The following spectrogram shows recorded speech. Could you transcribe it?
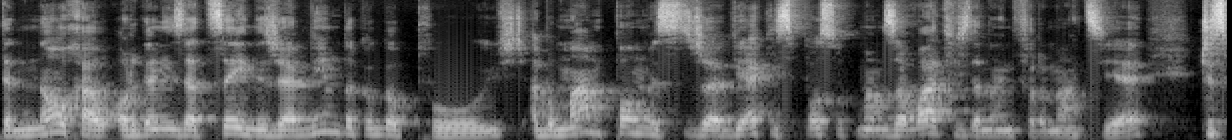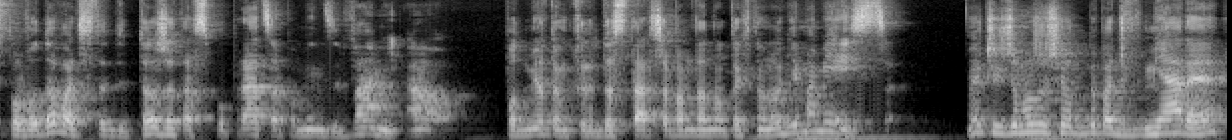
ten know-how organizacyjny, że ja wiem do kogo pójść, albo mam pomysł, że w jaki sposób mam załatwić daną informację, czy spowodować wtedy to, że ta współpraca pomiędzy wami a podmiotem, który dostarcza wam daną technologię, ma miejsce. No, czyli, że może się odbywać w miarę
